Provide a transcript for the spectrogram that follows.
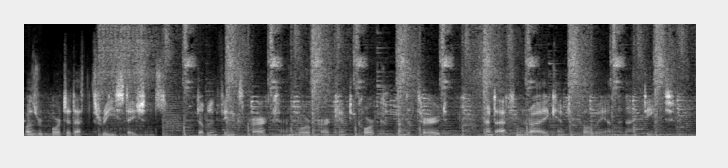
was reported at three stations Dublin Phoenix Park and Moore Park, County Cork on the 3rd, and Athenry, County Galway on the 19th.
